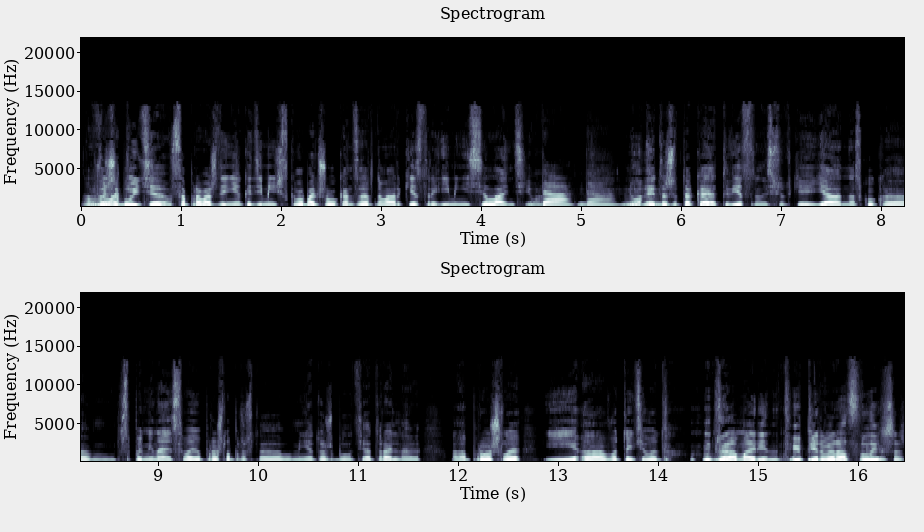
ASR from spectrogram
Вы Вот. же будете в сопровождении академического большого концертного оркестра имени Силантьева. Да, да. Но мгм. это же такая ответственность. Все-таки я, насколько вспоминаю свое прошлое, просто у меня тоже было театральное а, прошлое, и а, вот эти вот, да, Марина, ты первый раз слышишь,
